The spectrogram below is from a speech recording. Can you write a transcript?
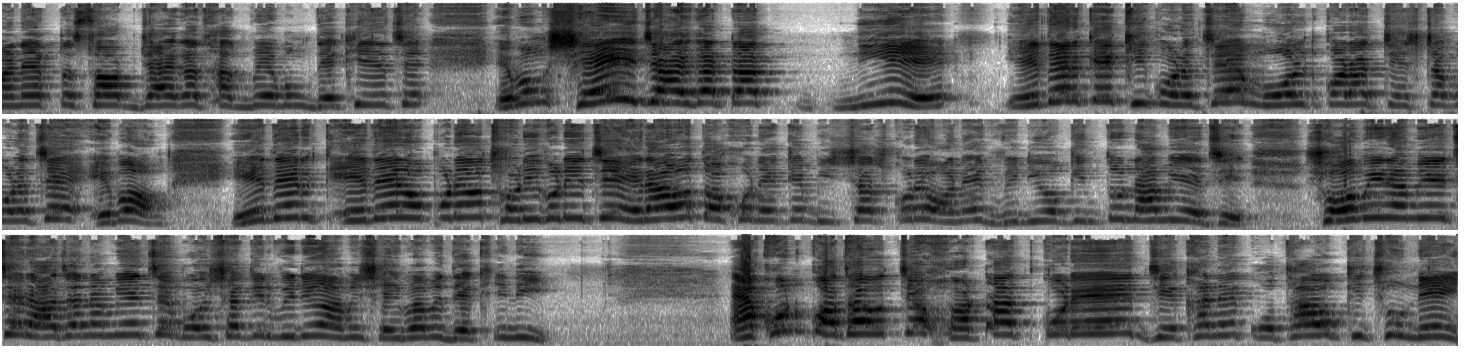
মানে একটা সফট জায়গা থাকবে এবং দেখিয়েছে। এবং সেই জায়গাটা নিয়ে এদেরকে কি করেছে? মোল্ড করার চেষ্টা করেছে এবং এদের এদের ওপরেও ছড়ি ঘড়িয়েছে এরাও তখন একে বিশ্বাস করে অনেক ভিডিও কিন্তু নামিয়েছে। সৌমি নামিয়েছে, রাজা নামিয়েছে, বৈশাখীর ভিডিও আমি সেইভাবে দেখিনি। এখন কথা হচ্ছে হঠাৎ করে যেখানে কোথাও কিছু নেই।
